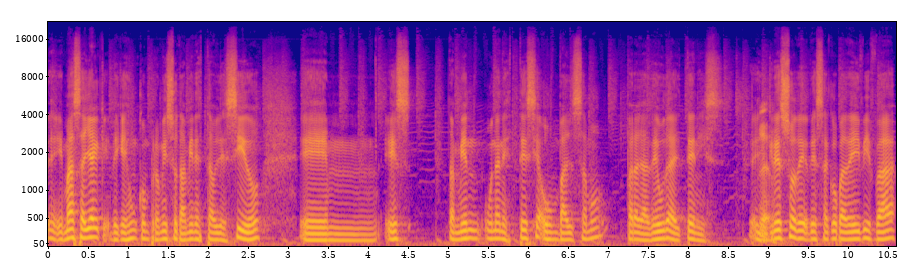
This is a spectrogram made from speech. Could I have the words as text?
eh, más allá de que es un compromiso también establecido, eh, es también una anestesia o un bálsamo para la deuda del tenis. El Claro. ingreso de, de esa Copa Davis va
